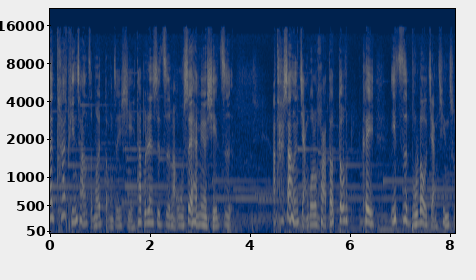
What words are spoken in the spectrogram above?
那他平常怎么会懂这些？他不认识字嘛，五岁还没有学字啊。他上人讲过的话都都可以一字不漏讲清楚。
